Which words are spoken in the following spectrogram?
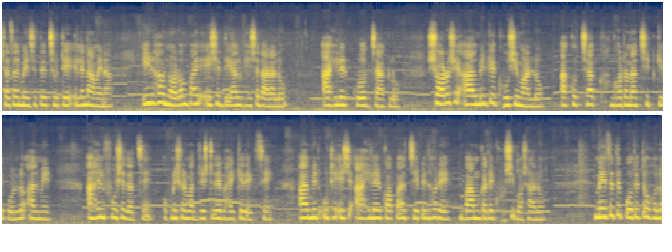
চাচা মেঝেতে ছুটে এলে নামে না। ইরহাও নরম পায়ে এসে দেয়াল ঘেঁষে দাঁড়াল। আহিলের ক্রোধ জাগলো। সরসে আলমিরকে ঘুষি মারলো। আকচ্ছাক ঘটনা ছিটকে পড়ল আলমির। আহিল ফুঁসে যাচ্ছে। অগ্নিশর্মার দৃষ্টিতে ভাইকে দেখছে। আলমির উঠে এসে আহিলের কপাল চেপে ধরে বাম গালে ঘুষি বসালো। মেঝেতে পতিত হলো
